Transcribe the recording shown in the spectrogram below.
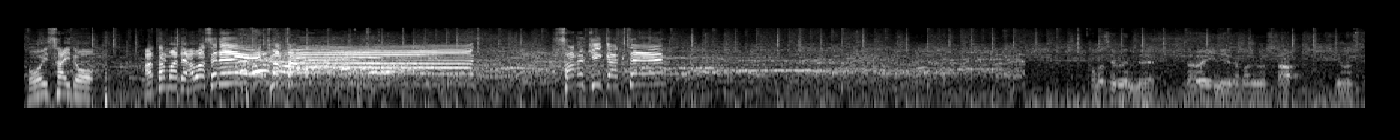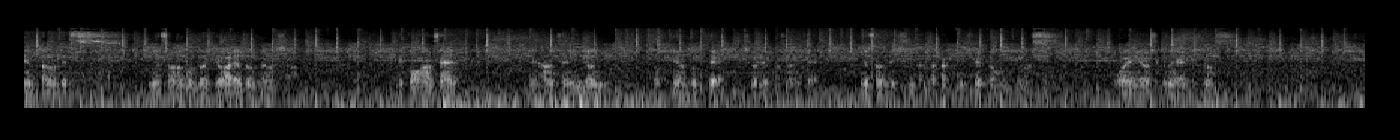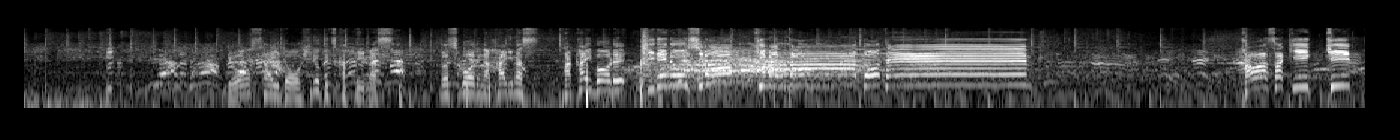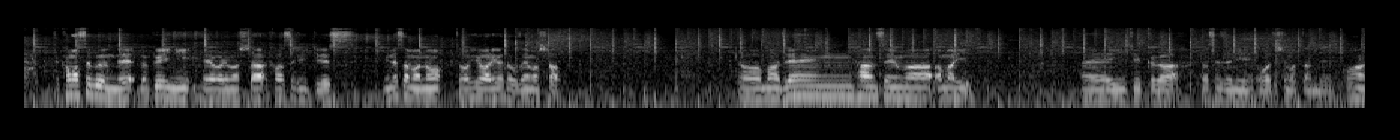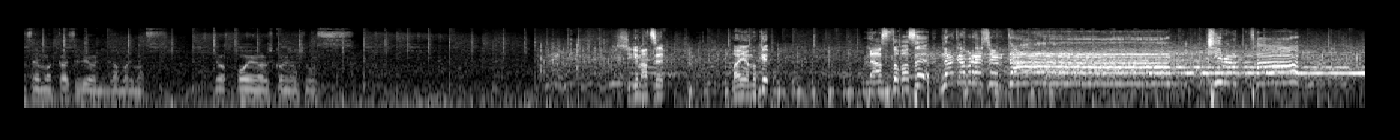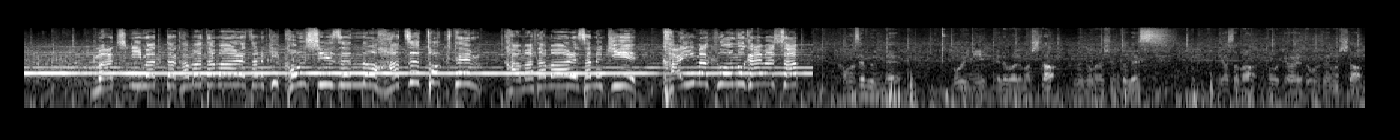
遠いサイド頭で合わせる。決まった讃岐逆転。カマセブンで7位に選ばれました。重松健太郎です。皆様ご投票ありがとうございました。え後半戦前半戦以上に得点を取って勝利を重ねて皆さんで一緒に戦っていきたいと思っています。応援よろしくお願いいたします。両サイドを広く使っています。クロスボールが入ります。高いボール。秀の後ろ。決まった。同点。川崎一輝。カマセブンで6位に選ばれました。川崎一輝です。皆様の投票ありがとうございました。と、まあ、前半戦はあまり、えーいい結果が出せずに終わってしまったんで後半戦巻き返せるように頑張ります。よ応援よろしくお願いします。重松。前を向く。ラストパス。中村俊太。決まった。待ちに待った蒲田マーレ讃岐今シーズンの初得点。蒲田マーレ讃岐開幕を迎えました。カマセブンで5位に選ばれました。中村俊太です。皆様投票ありがとうございました。後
